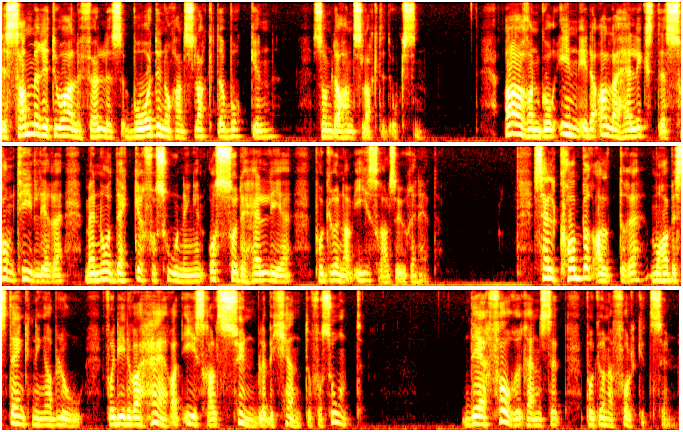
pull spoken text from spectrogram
Det samme ritualet følges både når han slakter bukken, som da han slaktet oksen. Aron går inn i det aller helligste som tidligere, men nå dekker forsoningen også det hellige på grunn av Israels urenhet. Selv kobberalteret må ha bestenkning av blod, fordi det var her at Israels synd ble bekjent og forsont. Det er forurenset på grunn av folkets synd.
